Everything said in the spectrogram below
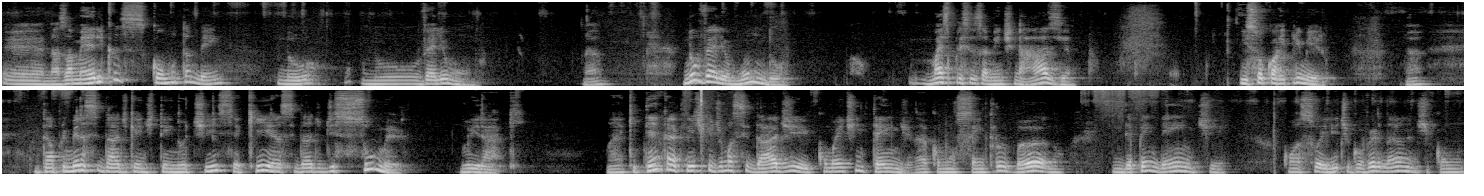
é, nas Américas como também no, no Velho Mundo. Né? No Velho Mundo, mais precisamente na Ásia, isso ocorre primeiro. Né? Então, a primeira cidade que a gente tem notícia aqui é a cidade de Sumer, no Iraque, né? que tem a característica de uma cidade, como a gente entende, né? como um centro urbano, independente, com a sua elite governante, com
